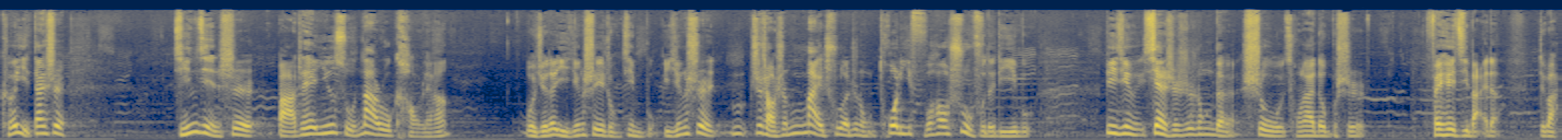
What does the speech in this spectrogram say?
可以。但是仅仅是把这些因素纳入考量，我觉得已经是一种进步，已经是至少是迈出了这种脱离符号束缚的第一步。毕竟现实之中的事物从来都不是非黑即白的，对吧？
